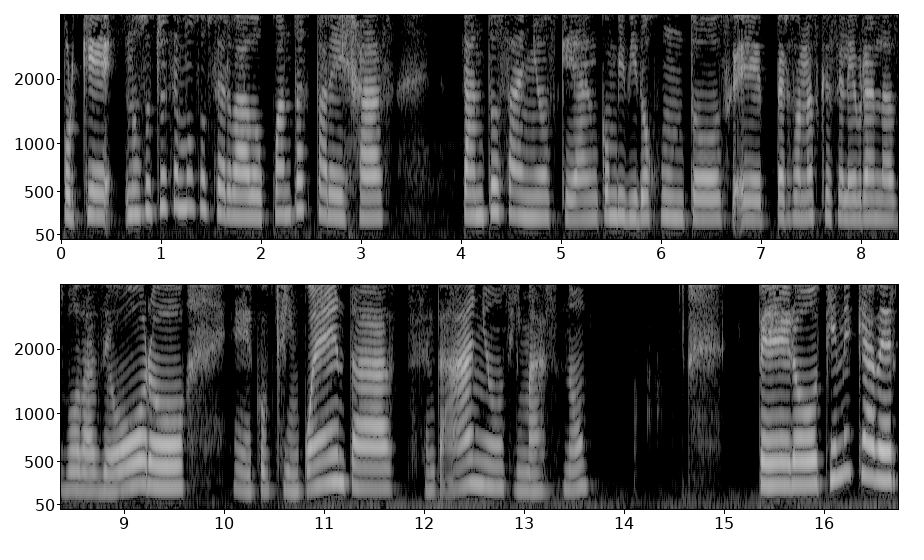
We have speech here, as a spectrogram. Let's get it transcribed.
porque nosotros hemos observado cuántas parejas, tantos años que han convivido juntos, eh, personas que celebran las bodas de oro, eh, con 50, 60 años y más, ¿no? Pero tiene que haber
